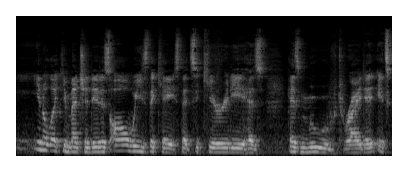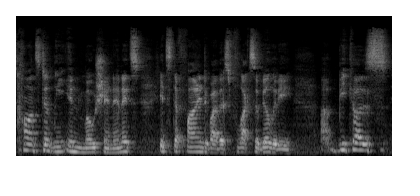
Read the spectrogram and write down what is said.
you know, like you mentioned, it is always the case that security has has moved right it, it's constantly in motion and it's it's defined by this flexibility uh, because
